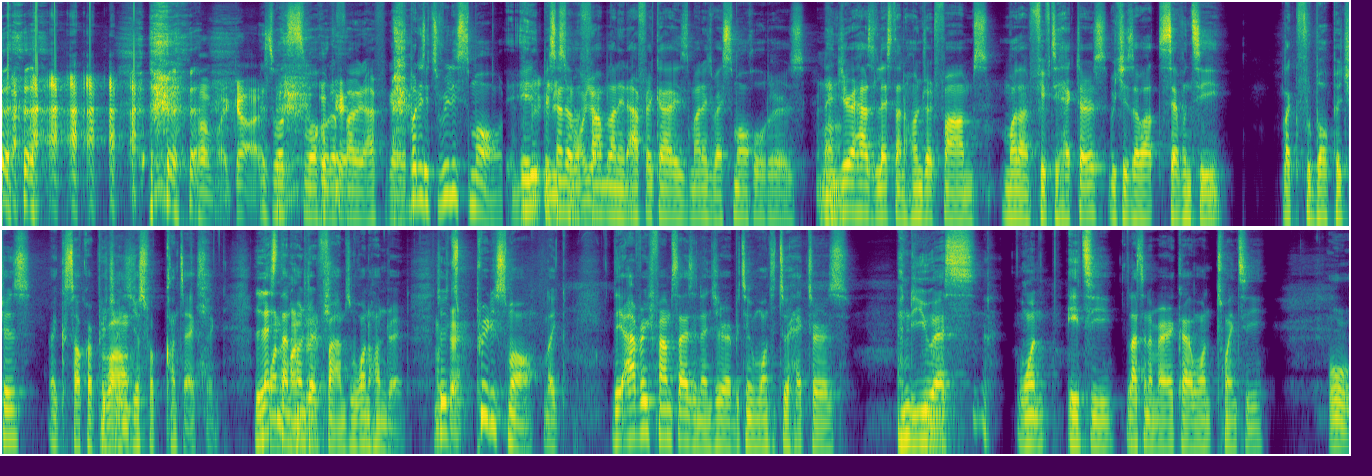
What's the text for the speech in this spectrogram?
my god. it's what smallholder farming in Africa. But it's really small. Eighty percent of small, the yeah. farmland in Africa is managed by smallholders. Hmm. Nigeria has less than hundred farms, more than fifty hectares, which is about seventy like football pitches, like soccer pitches, Wow. just for context. Like less than 100. farms, one hundred. So it's pretty small. Like the average farm size in Nigeria between one to two hectares. In the US, one eighty. Latin America, one twenty. oh,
